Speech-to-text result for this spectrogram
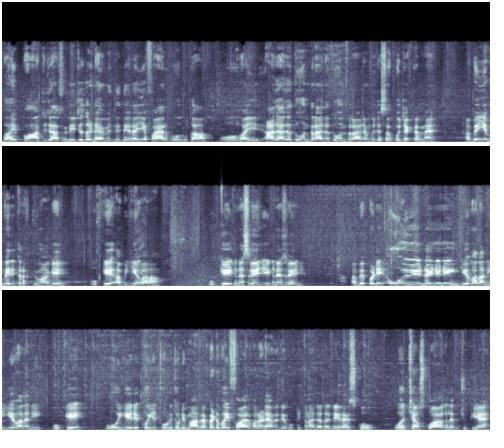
भाई, पाँच हज़ार से नीचे तो डैमेज नहीं दे रहा ये फायर बॉल का। ओ भाई आ आजा आजा, तू अंदर आजा, तू अंदर आजा, मुझे सबको चेक करना है। अबे, ये मेरी तरफ़ क्यों आगे? ओके, अब ये वाला। Okay Ignis range Ignis range अबे, पड़ी ओ नहीं नहीं नहीं, ये वाला नहीं, ये वाला नहीं। ओके, ओ, ये देखो, ये थोड़ी थोड़ी मार रहा है। बट भाई फायर वाला डैमेज देखो, कितना ज़्यादा दे रहा है इसको। वो अच्छा उसको आग लग चुकी है।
